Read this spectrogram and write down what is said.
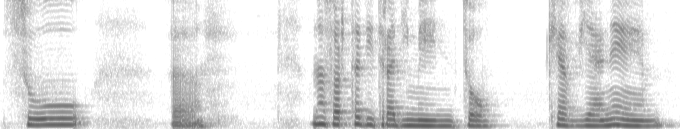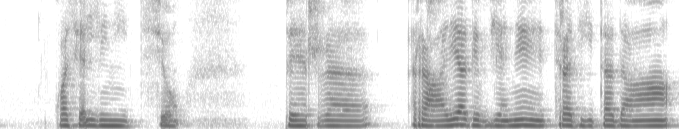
su eh, una sorta di tradimento che avviene quasi all'inizio per eh, Raya che viene tradita da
